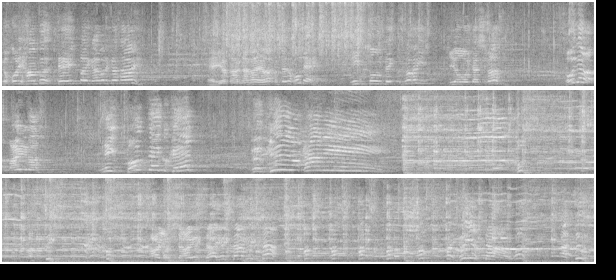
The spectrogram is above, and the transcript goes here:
残り半分精一杯頑張りください、えー、今から流れはこちらの方で日本全国黒髪披露いたします。それでは参ります。日本全国ブッしたよいしたよいしたはっはっはっはっはっはいよいしたワンあツー。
